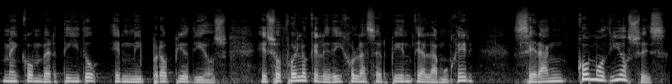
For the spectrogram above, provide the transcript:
me he convertido en mi propio Dios. Eso fue lo que le dijo la serpiente a la mujer. Serán como dioses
